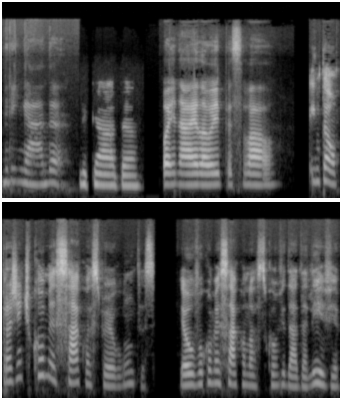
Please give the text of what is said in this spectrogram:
Obrigada. Obrigada. Oi, Naila. Oi, pessoal. Então, para a gente começar com as perguntas, eu vou começar com a nossa convidada Lívia.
